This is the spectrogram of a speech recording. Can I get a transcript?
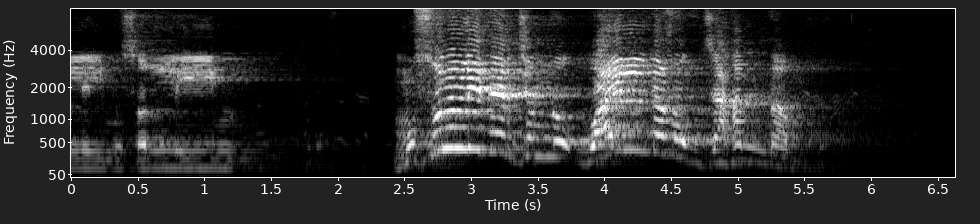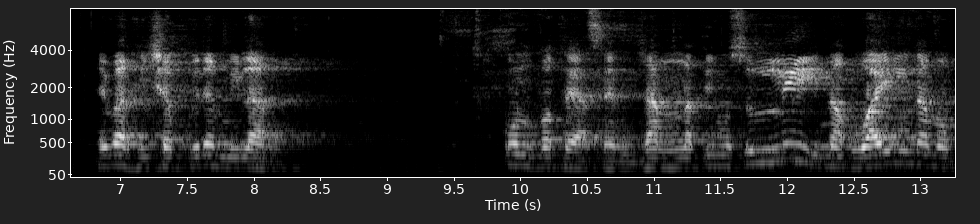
লিল মুসল্লিদের জন্য ওয়াইল নামক জাহান্নাম। এবার হিসাব করে মিলান, কোন পথে আছেন? জান্নাতি মুসল্লি না ওয়াইল নামক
